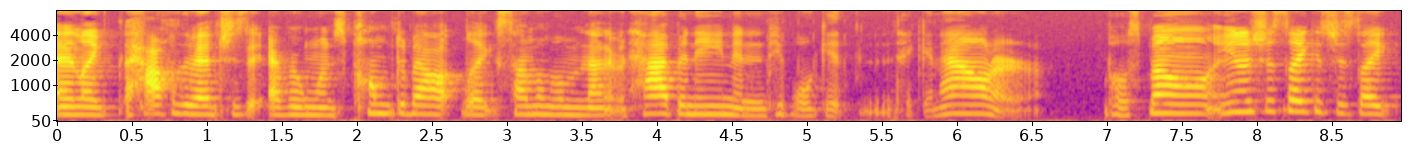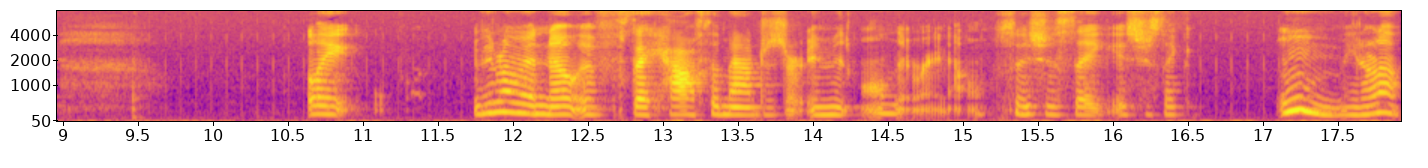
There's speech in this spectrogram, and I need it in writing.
and like half of the matches that everyone's pumped about, like some of them not even happening, and people get taken out or postponed. You know, it's just like it's just like like we don't even know if like half the matches are even on there right now. So it's just like it's just like mm, you don't know.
